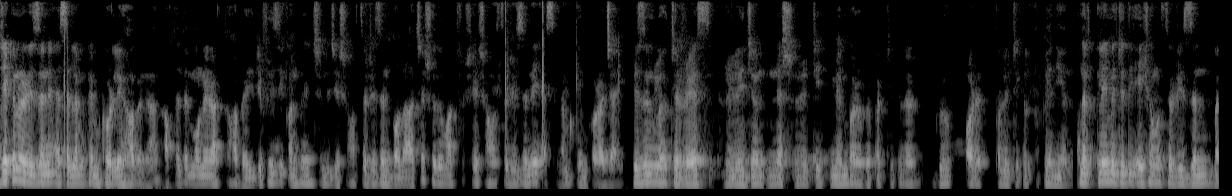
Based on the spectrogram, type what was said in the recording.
যে কোনো রিজনে অ্যাসাইলাম ক্লেম করলেই হবে না। আপনাদের মনে রাখতে হবে রিফিউজি কনভেনশনে যে সমস্ত রিজন বলা আছে, শুধুমাত্র সেই সমস্ত রিজনে অ্যাসাইলাম ক্লেম করা যায়। রিজনগুলো হচ্ছে race religion nationality member of a particular group or political opinion আপনার ক্লেমে যদি এই সমস্ত রিজন বা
